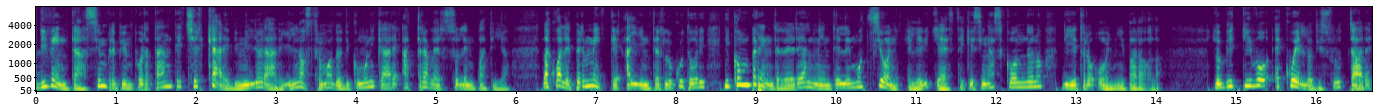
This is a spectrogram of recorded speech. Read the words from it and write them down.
Diventa sempre più importante cercare di migliorare il nostro modo di comunicare attraverso l'empatia, la quale permette agli interlocutori di comprendere realmente le emozioni e le richieste che si nascondono dietro ogni parola. L'obiettivo è quello di sfruttare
